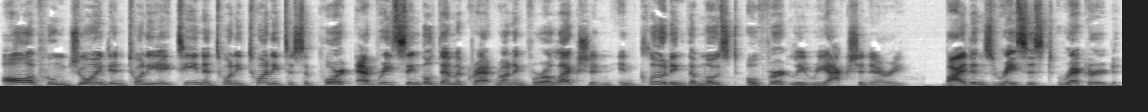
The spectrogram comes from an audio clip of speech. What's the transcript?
all of whom joined in 2018 and 2020 to support every single Democrat running for election, including the most overtly reactionary. Biden's racist record.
